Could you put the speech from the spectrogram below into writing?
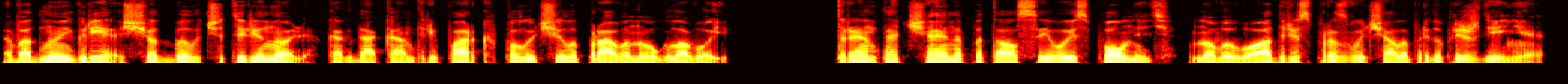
В одной игре счет был 4-0, когда Кантри Парк получила право на угловой. Трент отчаянно пытался его исполнить, но в его адрес прозвучало предупреждение.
